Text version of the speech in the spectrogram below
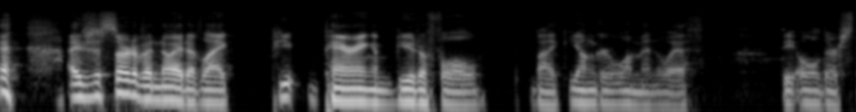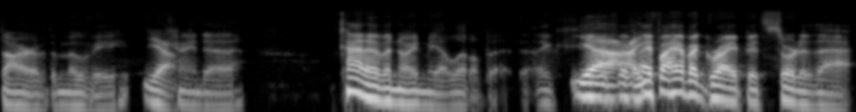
I was just sort of annoyed of like pu- pairing a beautiful like younger woman with the older star of the movie. Yeah. kind of, kind of annoyed me a little bit. Like, Yeah, if, I- if I have a gripe, it's sort of that.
